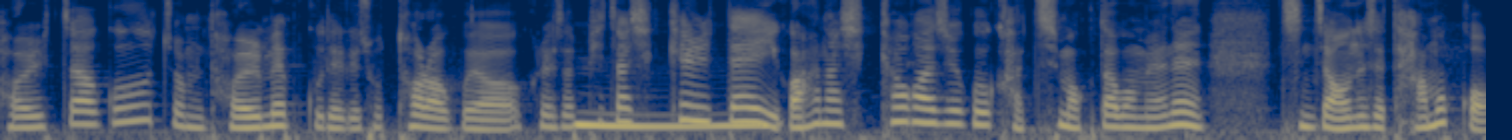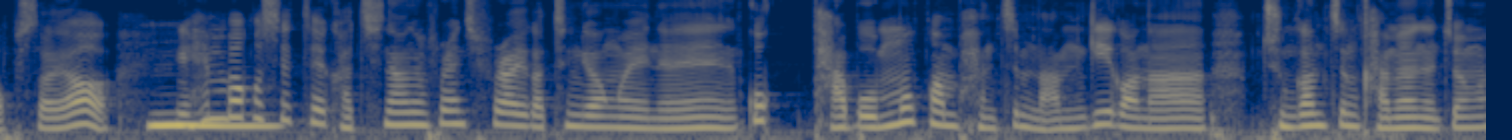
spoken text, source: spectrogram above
덜 짜고 좀 덜 맵고 되게 좋더라고요. 그래서 피자 시킬 때 음. 이거 하나 시켜가지고 같이 먹다 보면은 진짜 어느새 다 먹고 없어요. 음. 햄버거 세트에 같이 나오는 프렌치 프라이 같은 경우에는 꼭 다 못 먹고 한 반쯤 남기거나 중간쯤 가면은 좀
